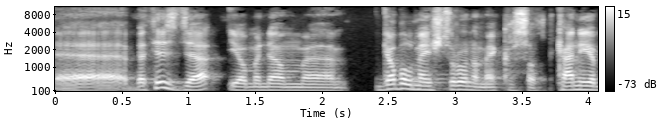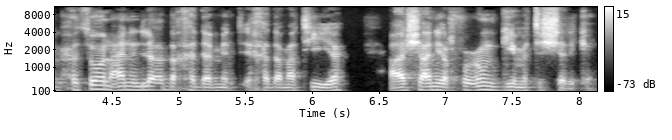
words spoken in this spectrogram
آه، بثيزدا يوم إنهم آه، قبل ما يشترون مايكروسوفت كانوا يبحثون عن اللعبه خدمت خدماتية. عشان يرفعون قيمة الشركة.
